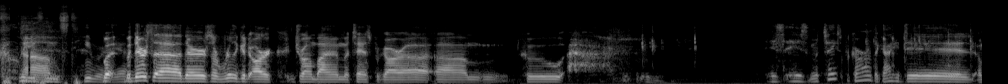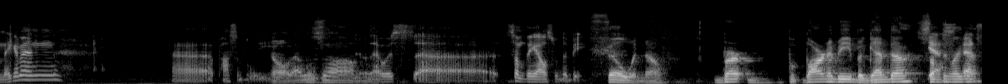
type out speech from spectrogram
Um, Steamer. but yeah. but there's a there's a really good arc drawn by Matías Bergara, um, who is is Matías Bergara the guy who did Omega Men? Uh, possibly. No, that was um No, that was uh, something else with a B. Phil would know. Bur- B- Barnaby Bagenda, something yes, like that's,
